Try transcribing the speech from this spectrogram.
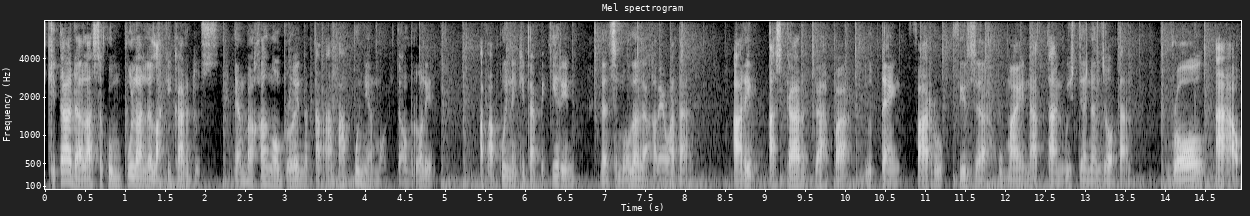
Kita adalah sekumpulan lelaki kardus yang bakal ngobrolin tentang apa pun yang mau kita obrolin. Apa pun yang kita pikirin, dan semoga nggak kelewatan. Arif, Askar, Gahpa, Duteng, Faruk, Firza, Humay, Nathan, Wisdan, dan Zoltan. Roll out!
